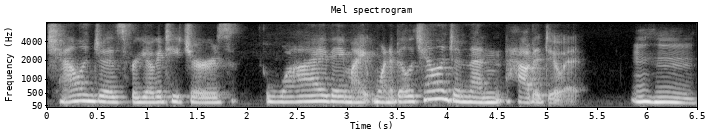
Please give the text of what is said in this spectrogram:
challenges for yoga teachers why they might want to build a challenge and then how to do it. Mm-hmm.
